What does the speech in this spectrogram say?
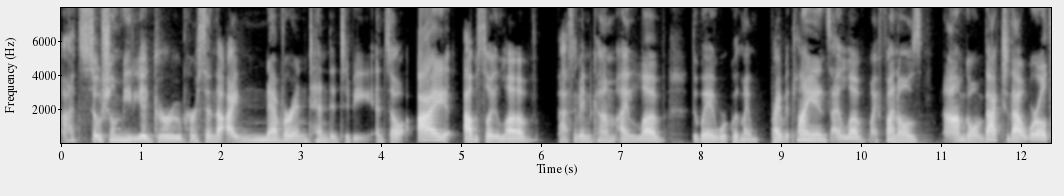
uh, social media guru person that i never intended to be. And so i absolutely love passive income. I love the way i work with my private clients. I love my funnels I'm going back to that world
